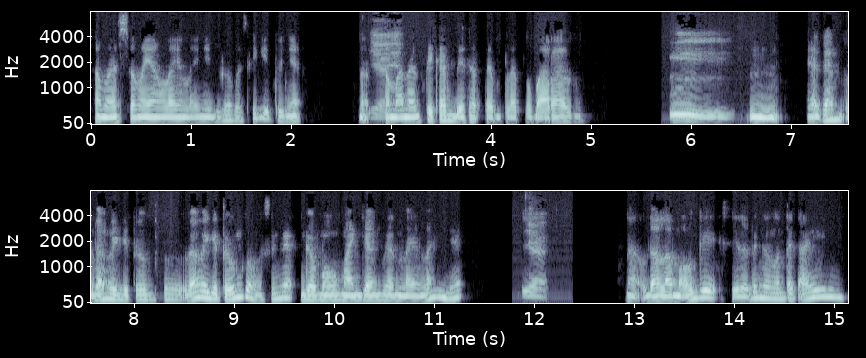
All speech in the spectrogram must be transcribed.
Sama sama yang lain lainnya juga pasti gitunya. Nah, Iya, sama nanti kan biasa template lebaran hmm. hmm, ya kan udah begitu unggul udah begitu unggul maksudnya nggak mau manjang dan lain-lainnya ya Nah, udah lama oke, si Dede nggak ngontek Aing.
